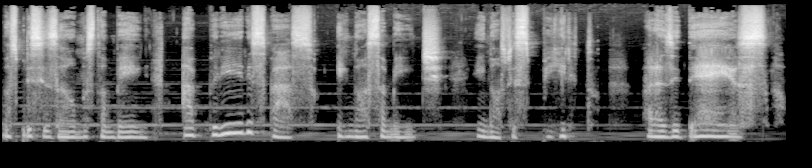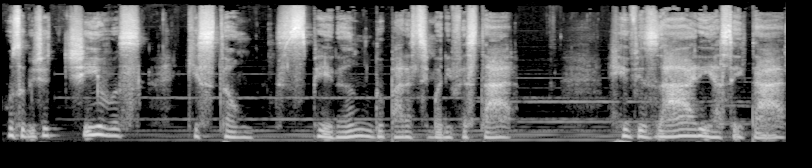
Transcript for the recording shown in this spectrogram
nós precisamos também abrir espaço em nossa mente, em nosso espírito, para as ideias, os objetivos que estão esperando para se manifestar. Revisar e aceitar.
